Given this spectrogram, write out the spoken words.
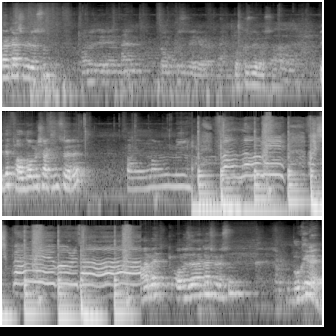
üzerinden kaç veriyorsun? Onun üzerinden 9 veriyorum ben. 9 veriyorsun. Bir de Falda olmuş şarkısını söyle. Follow me. Follow me, aşk benle burada. Ahmet onun üzerinden kaç veriyorsun? Bugüne.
